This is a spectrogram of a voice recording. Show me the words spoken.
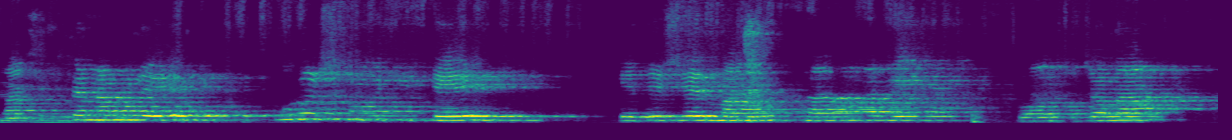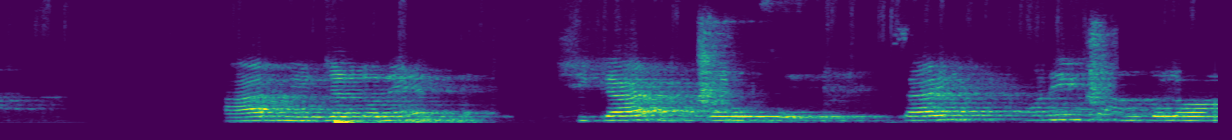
পাকিস্তান আমলে পুরো সময়টিতে এদেশের মানুষ নানাভাবে বঞ্চনা আর নির্যাতনের শিকার হয়েছে। তাই অনেক আন্দোলন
